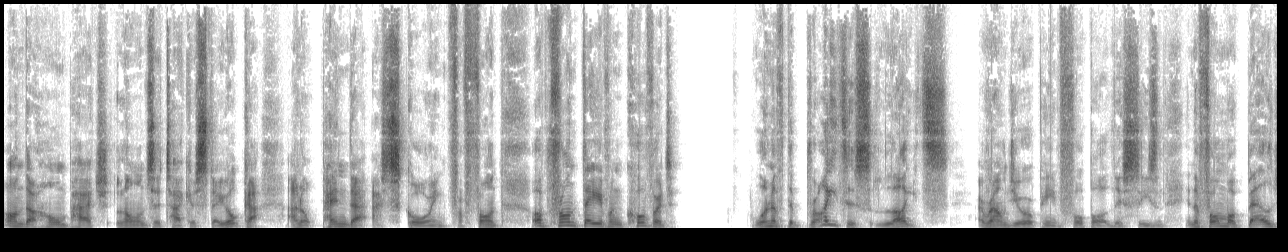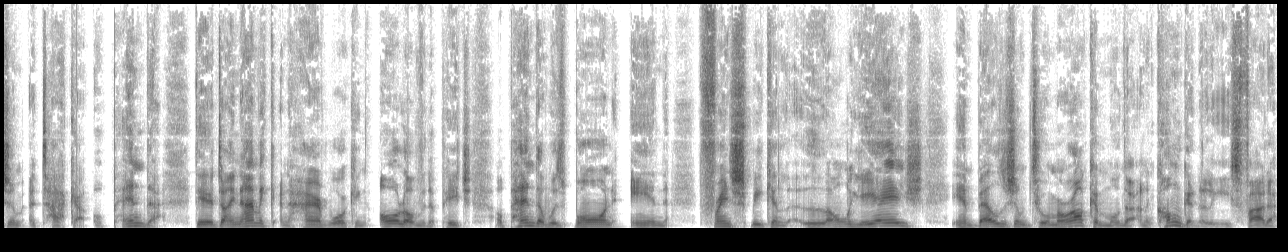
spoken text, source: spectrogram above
On their home patch, Lens attacker Sotoca and Openda are scoring for fun. Up front, they have uncovered one of the brightest lights around European football this season in the form of Belgium attacker Openda. They are dynamic and hard-working all over the pitch. Openda was born in French-speaking Liège in Belgium to a Moroccan mother and a Congolese father,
